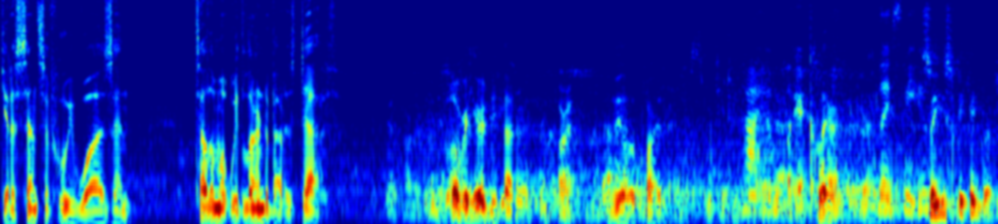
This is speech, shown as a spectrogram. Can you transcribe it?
get a sense of who he was, and tell them what we'd learned about his death. Over here would be better, I think. All right. It'll be a little quieter. Hi, I'm Claire. Claire. Yeah. Nice to meet you. So you speak English?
